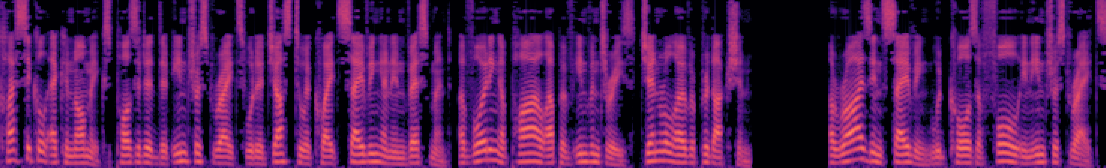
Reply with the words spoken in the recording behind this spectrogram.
Classical economics posited that interest rates would adjust to equate saving and investment, avoiding a pile-up of inventories general overproduction. A rise in saving would cause a fall in interest rates,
